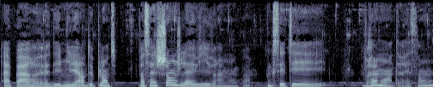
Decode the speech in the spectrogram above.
à part euh, des milliards de plantes. Enfin, ça change la vie vraiment, quoi. Donc c'était vraiment intéressant.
